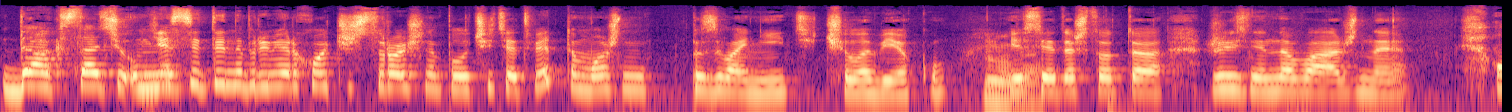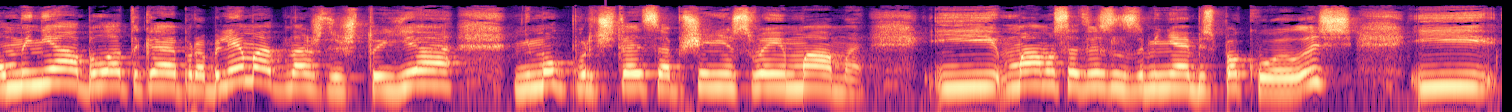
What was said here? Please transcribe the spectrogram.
Да, кстати, у меня... Если ты, например, хочешь срочно получить ответ, то можно позвонить человеку, Ну если да. это что-то жизненно важное. У меня была такая проблема однажды, что я не мог прочитать сообщение своей мамы. И мама, соответственно, за меня беспокоилась. И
